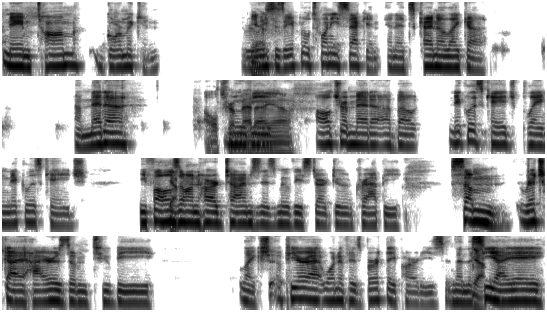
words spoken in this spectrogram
named Tom Gormican. It Yes. releases April 22nd, and it's kind of like a a meta, Ultra meta, yeah. ultra meta about Nicolas Cage playing Nicolas Cage. He falls on hard times and his movies start doing crappy. Some rich guy hires him to be like appear at one of his birthday parties, and then the Yeah. CIA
